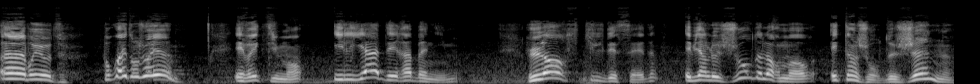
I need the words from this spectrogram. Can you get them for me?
Ah, la Pourquoi est-on joyeux? Effectivement, il y a des rabbinim lorsqu'ils décèdent, eh bien le jour de leur mort est un jour de jeûne.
